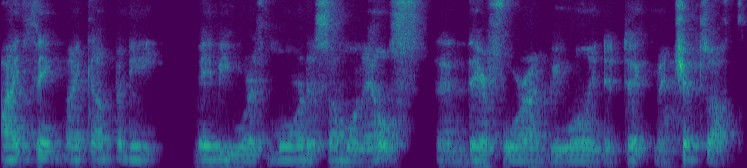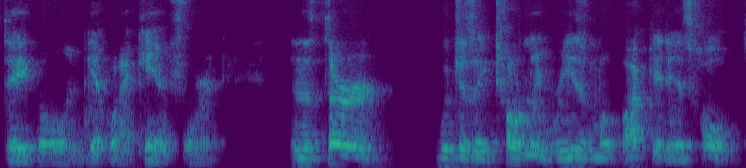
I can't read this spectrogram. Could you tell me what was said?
I think my company may be worth more to someone else, and therefore I'd be willing to take my chips off the table and get what I can for it. And the third, which is a totally reasonable bucket, is hold.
